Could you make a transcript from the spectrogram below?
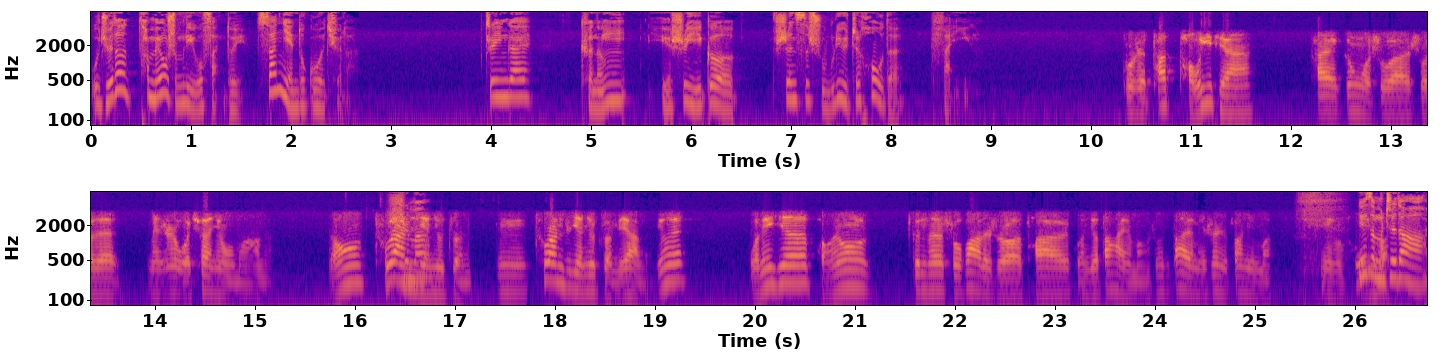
我觉得他没有什么理由反对。三年都过去了，这应该可能也是一个深思熟虑之后的反应。不是他头一天还跟我说说的没事，我劝劝我妈呢，然后突然之间就转嗯，突然之间就转变了，因为我那些朋友跟他说话的时候，他管叫大爷嘛，我说大爷没事，你放心吧。那个你怎么知道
